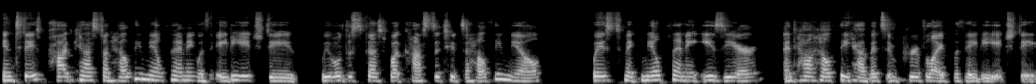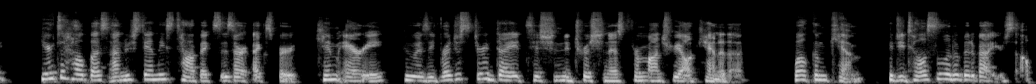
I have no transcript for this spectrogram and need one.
In today's podcast on healthy meal planning with ADHD, we will discuss what constitutes a healthy meal, ways to make meal planning easier, and how healthy habits improve life with ADHD. Here to help us understand these topics is our expert, Kim Arrey, who is a registered dietitian nutritionist from Montreal, Canada. Welcome, Kim. Could you tell us a little bit about yourself?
